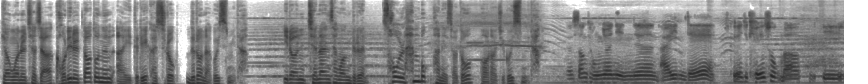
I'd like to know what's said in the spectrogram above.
병원을 찾아 거리를 떠도는 아이들이 갈수록 늘어나고 있습니다. 이런 재난 상황들은 서울 한복판에서도 벌어지고 있습니다. 열성 경련이 있는 아이인데 그게 이제 계속 막 이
